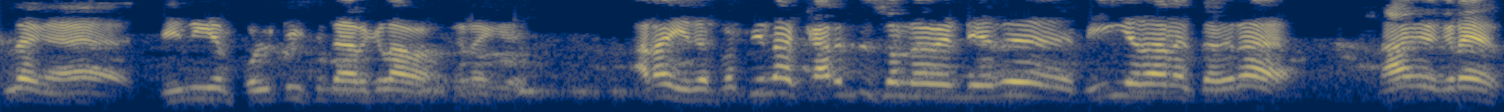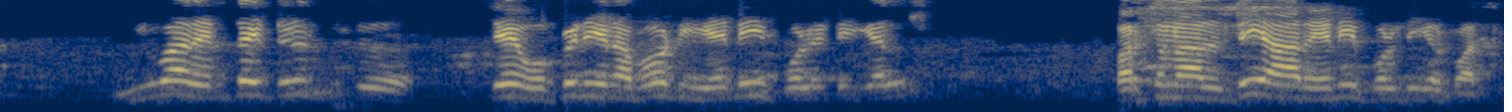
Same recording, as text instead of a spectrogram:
இல்லைங்க சீனியர் பொலிட்டீஷியனா இருக்கலாம் எனக்கு. ஆனா இத பத்தி நான் கருத்து சொல்ல வேண்டியது நீங்க தானே தவிர நாங்க கிடையாது. You are to say opinion about any political personality or any political party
